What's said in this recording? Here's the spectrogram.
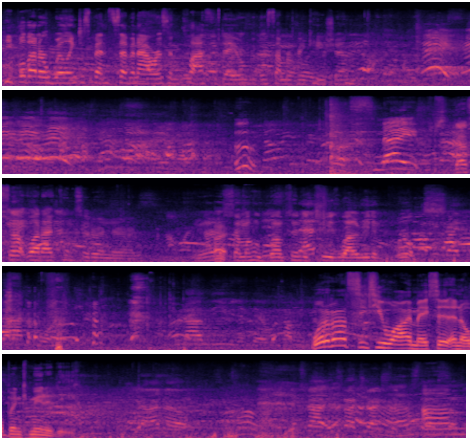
People that are willing to spend seven hours in class a day over their summer vacation. ooh, snipe. That's not what I consider a nerd. A nerd is someone who bumps into trees while reading books. What about CTY makes it an open community? Yeah, I know. It's not it's not dressing. Um,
